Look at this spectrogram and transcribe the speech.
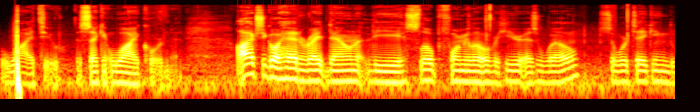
y2, the second y coordinate. I'll actually go ahead and write down the slope formula over here as well. So we're taking the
